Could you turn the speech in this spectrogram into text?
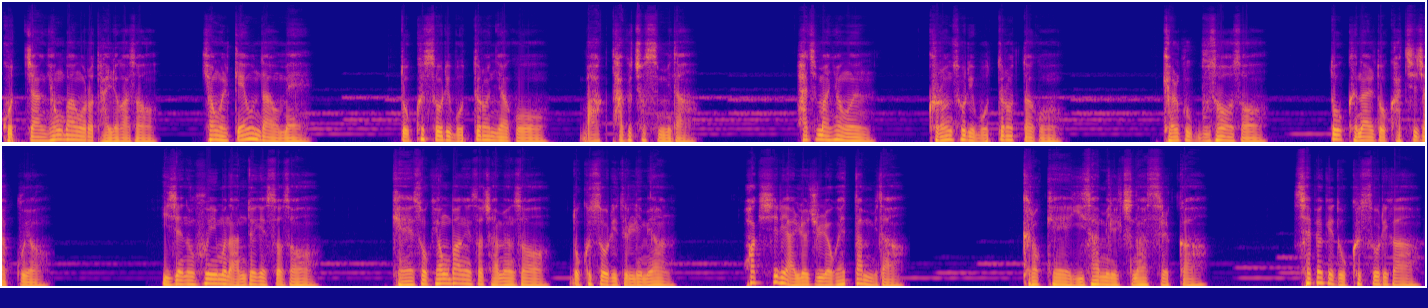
곧장 형 방으로 달려가서 형을 깨운 다음에 노크 소리 못 들었냐고 막 다그쳤습니다. 하지만 형은 그런 소리 못 들었다고 결국 무서워서 또 그날도 같이 잤고요. 이제는 후임은 안 되겠어서 계속 형 방에서 자면서 노크 소리 들리면 확실히 알려주려고 했답니다. 그렇게 2, 3일 지났을까? 새벽에 노크 소리가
